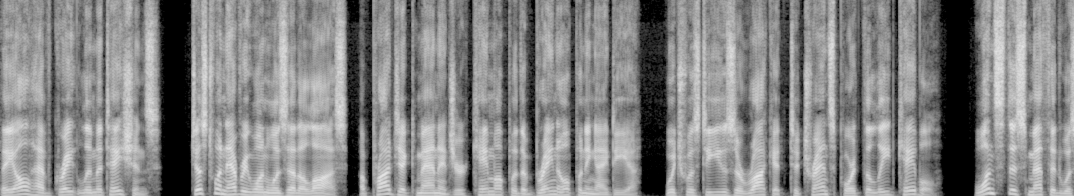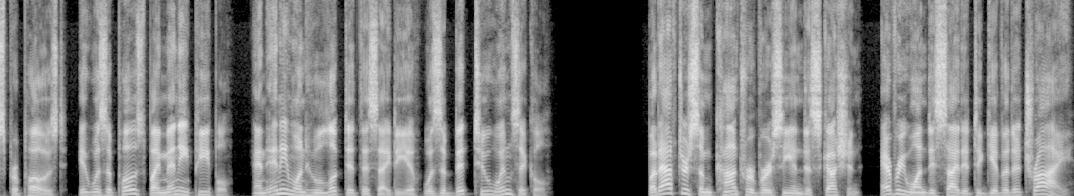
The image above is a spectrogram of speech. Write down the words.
they all have great limitations. Just when everyone was at a loss, a project manager came up with a brain opening idea, which was to use a rocket to transport the lead cable. Once this method was proposed, it was opposed by many people, and anyone who looked at this idea was a bit too whimsical. But after some controversy and discussion, everyone decided to give it a try.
